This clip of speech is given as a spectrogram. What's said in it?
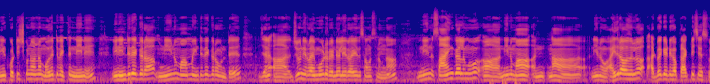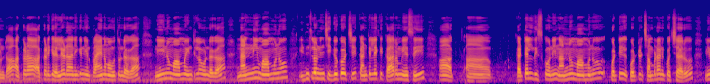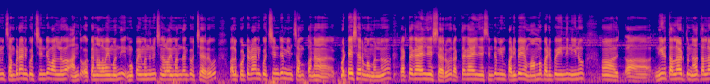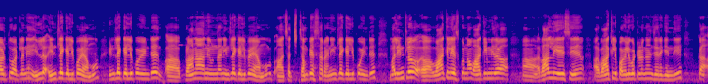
నేను కొట్టించుకున్న మొదటి వ్యక్తి నేనే. నేను ఇంటి దగ్గర నేను మా అమ్మ ఇంటి దగ్గర ఉంటే జన జూన్ ఇరవై మూడు రెండు వేల ఇరవై ఐదు సంవత్సరంన నేను సాయంకాలము నేను మా నా నేను హైదరాబాద్లో అడ్వకేట్గా ప్రాక్టీస్ చేస్తుంటా. అక్కడ అక్కడికి వెళ్ళడానికి నేను ప్రయాణం అవుతుండగా నేను మా అమ్మ ఇంటిలో ఉండగా నన్ని మా అమ్మను ఇంట్లో నుంచి ఇగ్గుకొచ్చి కంటిలోకి కారం వేసి కట్టెలు తీసుకొని నన్ను మా అమ్మను కొట్టి కొట్టి చంపడానికి వచ్చారు. మేము చంపడానికి వచ్చింటే వాళ్ళు అంత ఒక నలభై మంది ముప్పై మంది నుంచి నలభై మంది దాకా వచ్చారు. వాళ్ళు కొట్టడానికి వచ్చింటే మేము చంప కొట్టేశారు మమ్మల్ని. రక్తగాయాలు చేశారు. రక్తగాయాలు చేసింటే మేము పడిపోయాం. మా అమ్మ పడిపోయింది. నేను నేను తల్లాడుతున్నా తల్లాడుతూ అట్లనే ఇల్లు ఇంట్లోకి వెళ్ళిపోయాము. ఇంట్లోకి వెళ్ళిపోయి ఉంటే ప్రాణాన్ని ఉందని ఇంట్లోకి వెళ్ళిపోయాము. చచ్చి- చంపేస్తారని ఇంట్లోకి వెళ్ళిపోయింటే మళ్ళీ ఇంట్లో వాకిలు వాకిలి వేసుకున్న వాకిలి మీద రాళ్ళు వేసి ఆ వాకిలి పగలగొట్టడం జరిగింది.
